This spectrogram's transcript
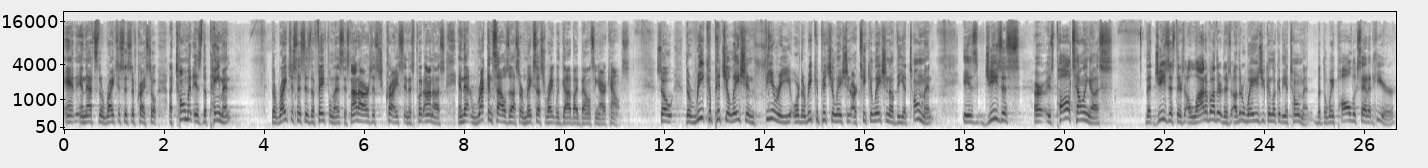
and, and that's the righteousness of Christ. So atonement is the payment the righteousness is the faithfulness. It's not ours, it's Christ, and it's put on us. And that reconciles us or makes us right with God by balancing our accounts. So, the recapitulation theory or the recapitulation articulation of the atonement is Jesus, or is Paul telling us that Jesus, there's a lot of other, there's other ways you can look at the atonement, but the way Paul looks at it here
